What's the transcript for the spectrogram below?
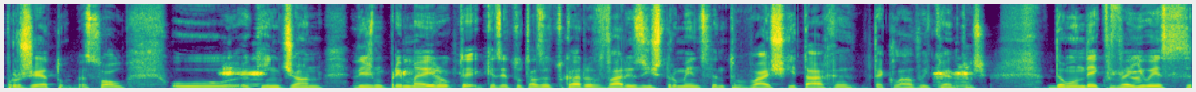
projeto a solo, o King John. Diz-me primeiro, quer dizer, tu estás a tocar vários instrumentos, tanto baixo, guitarra, teclado e cantas. De onde é que veio esse,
